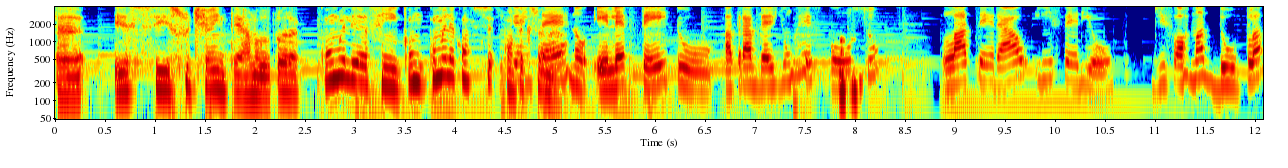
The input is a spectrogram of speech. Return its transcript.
É, esse sutiã interno, doutora, como ele é assim, como, como ele é confe confeccionado? interno, ele é feito através de um reforço lateral e inferior, de forma dupla,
